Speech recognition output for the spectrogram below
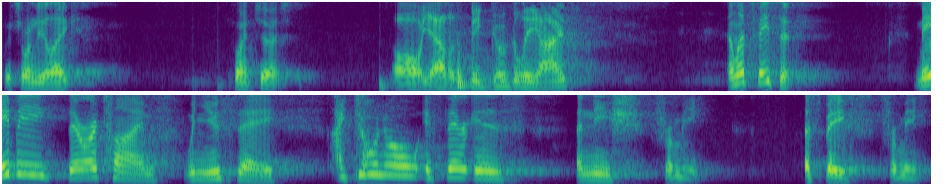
Which one do you like? Point to it. Oh, yeah, those big googly eyes. And let's face it, maybe there are times when you say, I don't know if there is a niche for me, a space for me.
